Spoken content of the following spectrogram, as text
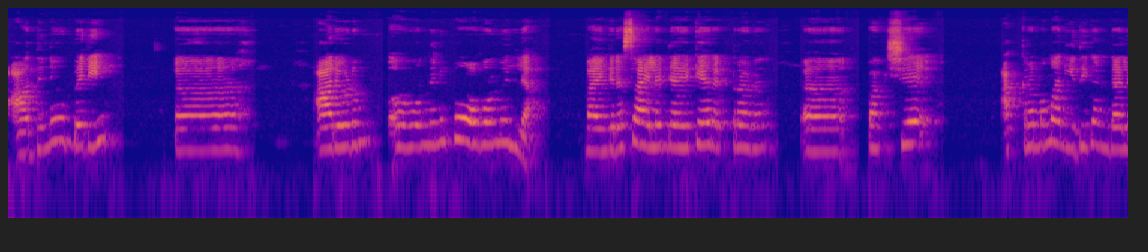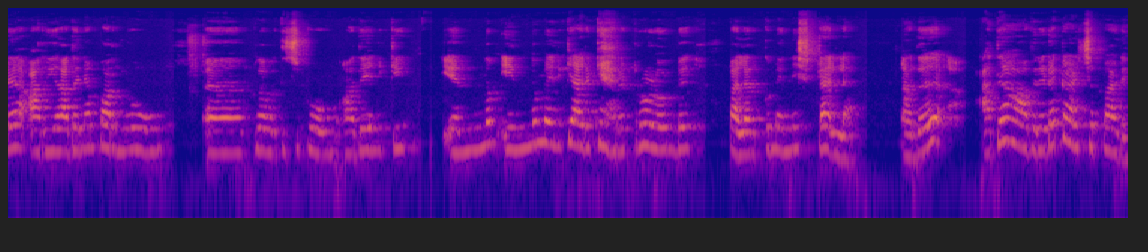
അതിനുപരി ആരോടും ഒന്നിനും പോകുന്നില്ല ഭയങ്കര ആയ ക്യാരക്ടറാണ് പക്ഷേ അക്രമം അനീതി കണ്ടാൽ അറിയാതെ ഞാൻ പറഞ്ഞു പോകും പ്രവർത്തിച്ചു പോകും. അതെനിക്ക് എന്നും ഇന്നും എനിക്ക് ആ ഒരു ക്യാരക്ടർ ഉള്ളതുകൊണ്ട് പലർക്കും എന്നെ ഇഷ്ടമല്ല അത് അത് അവരുടെ കാഴ്ചപ്പാട്.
